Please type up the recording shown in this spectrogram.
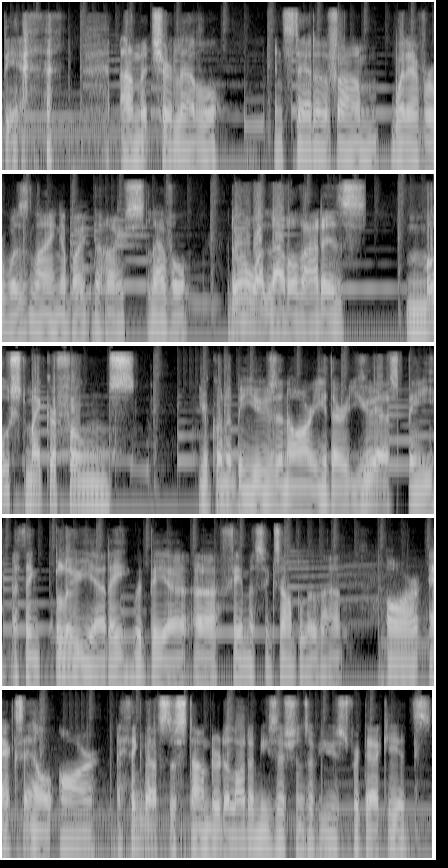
amateur level instead of um, whatever was lying about the house level. I don't know what level that is. Most microphones you're going to be using are either USB, I think Blue Yeti would be a, a famous example of that, or XLR. I think that's the standard a lot of musicians have used for decades.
